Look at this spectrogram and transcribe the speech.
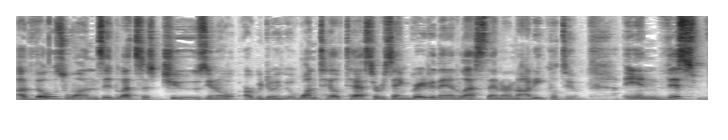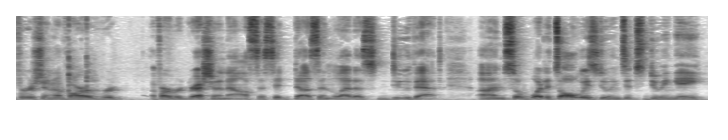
uh, those ones, it lets us choose, you know, are we doing a one-tailed test? Are we saying greater than, less than, or not equal to? In this version of our of our regression analysis, it doesn't let us do that. And so what it's always doing is it's doing a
